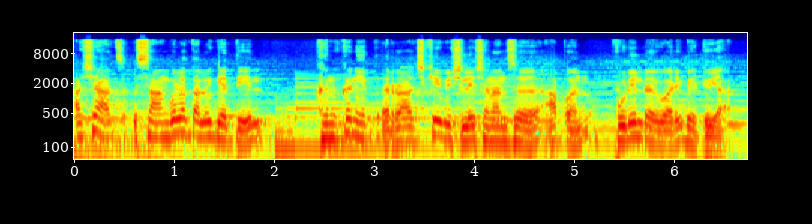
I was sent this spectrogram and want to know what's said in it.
अशाच सांगोला तालुक्यातील खणखणीत राजकीय विश्लेषणांचं आपण पुढील रविवारी भेटूया.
